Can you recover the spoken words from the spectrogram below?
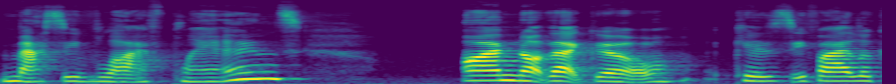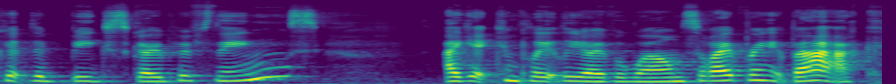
massive life plans. I'm not that girl because if I look at the big scope of things, I get completely overwhelmed. So I bring it back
